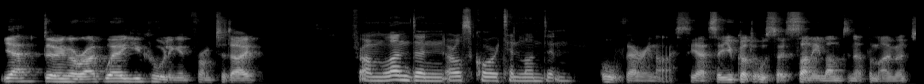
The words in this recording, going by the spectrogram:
Yeah, doing all right. Where are you calling in from today? From London, Earl's Court in London. Oh, very nice. Yeah, so you've got also sunny London at the moment.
